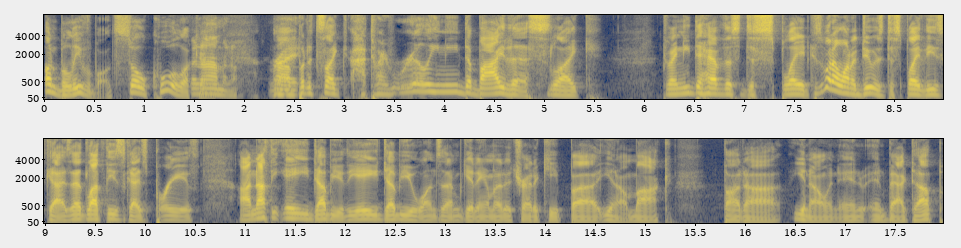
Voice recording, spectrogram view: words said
unbelievable. It's so cool looking. Phenomenal. Uh, but it's like, ah, do I really need to buy this? Like, do I need to have this displayed? Because what I want to do is display these guys. I'd let these guys breathe. Uh, not the AEW. The AEW ones that I'm getting, I'm going to try to keep, uh, you know, mock, but uh, you know, and and, and backed up.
